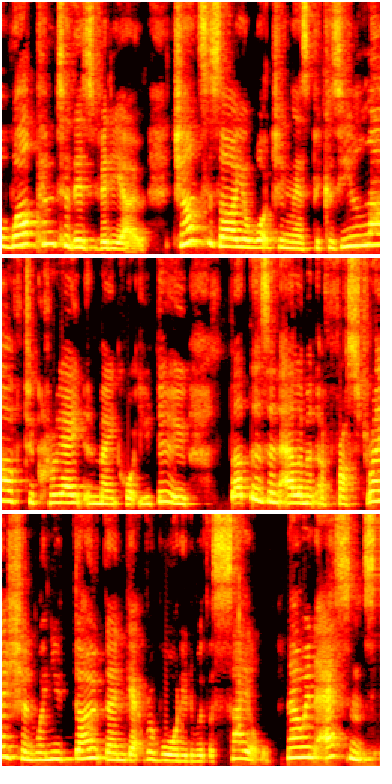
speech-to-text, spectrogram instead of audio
Well, welcome to this video. Chances are you're watching this because you love to create and make what you do, but there's an element of frustration when you don't then get rewarded with a sale. Now, in essence,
